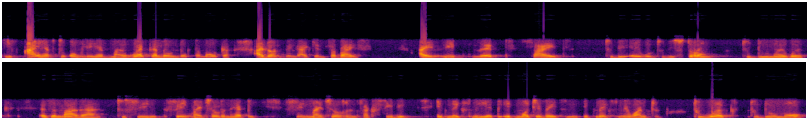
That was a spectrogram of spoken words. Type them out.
if I have to only have my work alone, Dr. Malka, I don't think I can survive. I need that side to be able to be strong to do my work. As a mother, to see, seeing my children happy, seeing my children succeeding, it makes me happy. It motivates me. It makes me want to, to work, to do more,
